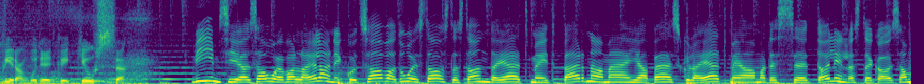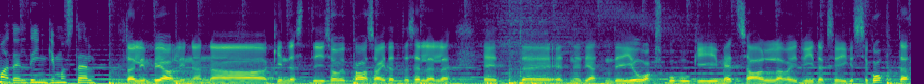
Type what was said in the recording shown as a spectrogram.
piirangud jäid kõik jõusse Viimsi ja Saue valla elanikud saavad uuest aastast anda jäätmeid Pärnamäe ja Pääsküla jäätmejaamadesse tallinlastega samadel tingimustel. Tallinn pealinnana kindlasti soovib kaasa aidata sellele, et, et need jäätmed ei jõuaks kuhugi metsa alla, vaid viidaks õigesse kohta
